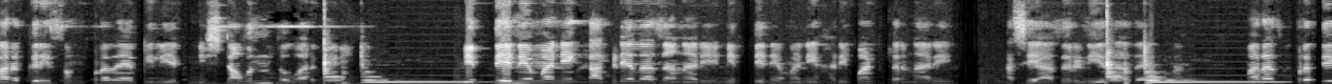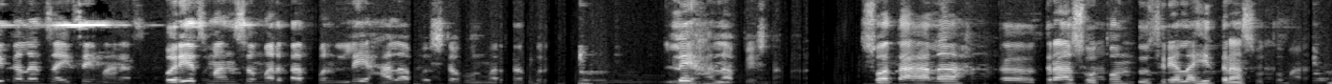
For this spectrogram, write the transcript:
वारकरी संप्रदायातील एक निष्ठावंत वारकरी. नित्य नेमाने काकड्याला जाणारे नित्य नेमाने हरिपाठ करणारे असे आदरणीय दादा महाराज. प्रत्येकाला जायचंय महाराज. बरेच माणसं मरतात पण लय हाल अपेष्ट होऊन मरतात लय हाल अपेष्ट स्वतःला त्रास होतो दुसऱ्यालाही त्रास होतो महाराज.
